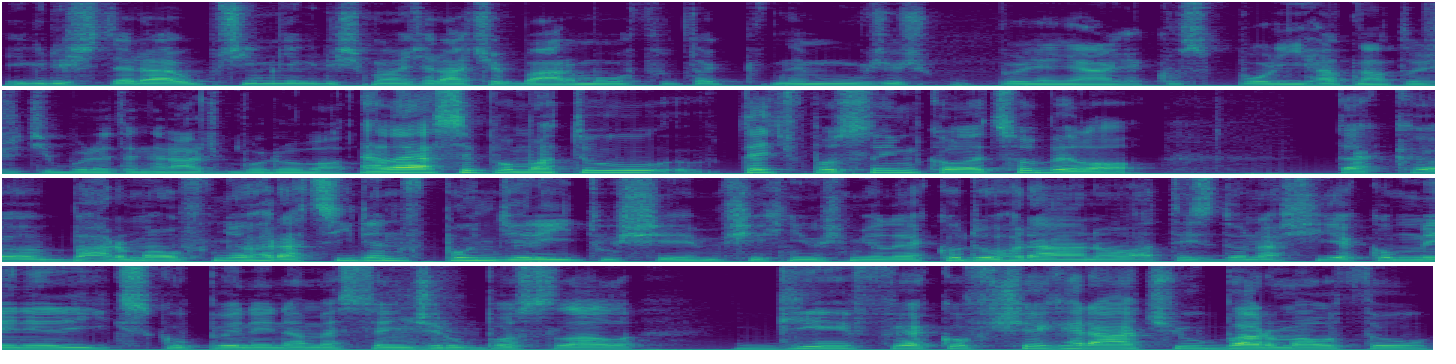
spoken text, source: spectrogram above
i když teda upřímně, když máš hráče Barmouthu, tak nemůžeš úplně nějak jako spolíhat na to, že ti bude ten hráč bodovat. Ale já si pamatuju teď v posledním kole, co bylo, tak eh, Barmouth měl hrací den v pondělí, tuším. Všichni už měli jako dohráno a ty jsi do naší jako mini league skupiny na Messengeru poslal gif jako všech hráčů Barmouthu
